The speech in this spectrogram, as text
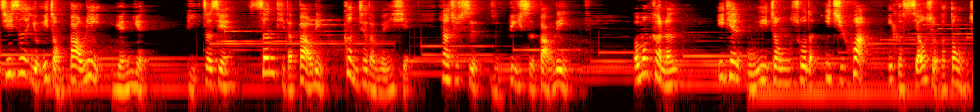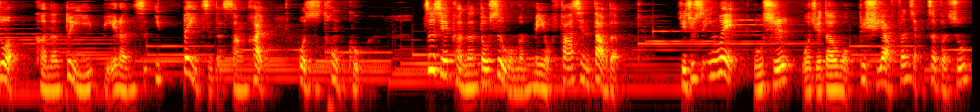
其实有一种暴力远远比这些身体的暴力更加的危险，那就是隐蔽式暴力。我们可能一天无意中说的一句话、一个小小的动作，可能对于别人是一辈子的伤害或者是痛苦。这些可能都是我们没有发现到的。也就是因为如此，我觉得我必须要分享这本书。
